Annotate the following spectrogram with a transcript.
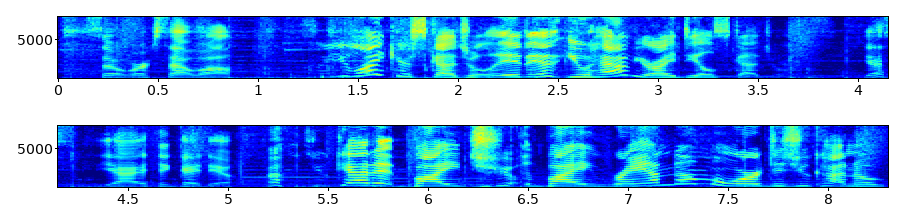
so it works out well. So you like your schedule. It is, you have your ideal schedule. Yes, yeah, I think I do. Did you get it by tr- by random, or did you kind of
